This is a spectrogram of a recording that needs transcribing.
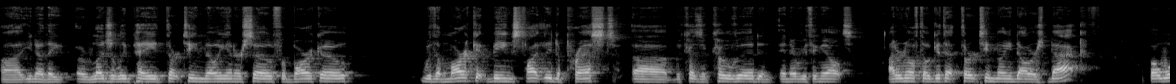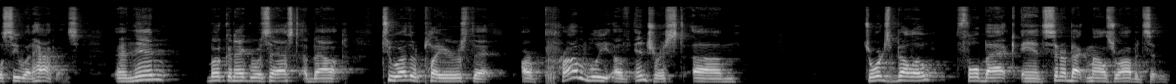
Uh, you know, they allegedly paid 13 million or so for Barco, with the market being slightly depressed uh, because of COVID and, and everything else. I don't know if they'll get that 13 million dollars back, but we'll see what happens. And then Bocanegra was asked about two other players that are probably of interest. Um, George Bello, fullback, and center back Miles Robinson.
